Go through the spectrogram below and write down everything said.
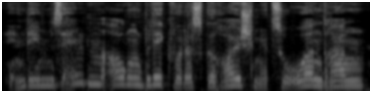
In demselben Augenblick, wo das Geräusch mir zu Ohren drang,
